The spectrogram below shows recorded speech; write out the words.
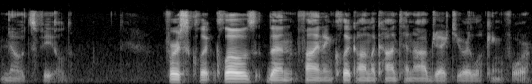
notes field. First click close, then find and click on the content object you are looking for.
